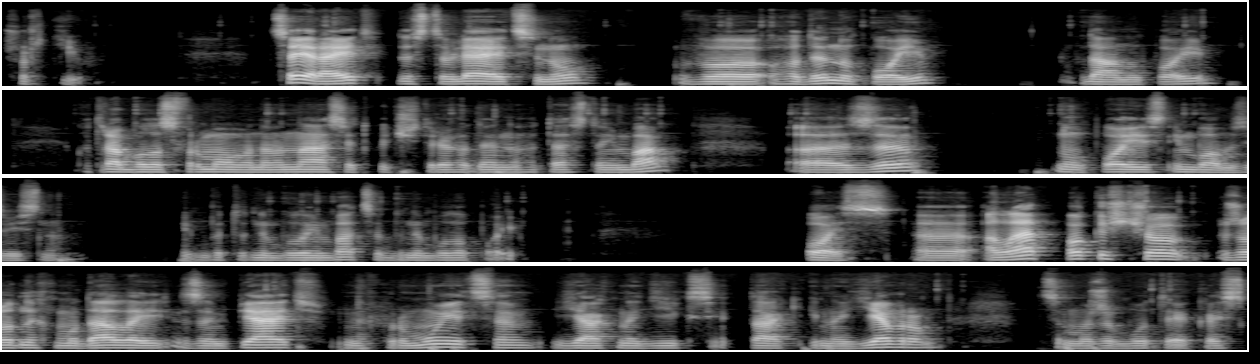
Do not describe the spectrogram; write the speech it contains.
шортів. Цей рейд доставляє ціну в годину пої, в дану пої, котра була сформована внаслідку 4-годинного тесту імба, з ну, пої з імбом, звісно. Якби тут не було імба, це б не було пої. Ось. Е, Але поки що жодних моделей з М5 не формується, як на Діксі, так і на Євро. Це може бути якась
